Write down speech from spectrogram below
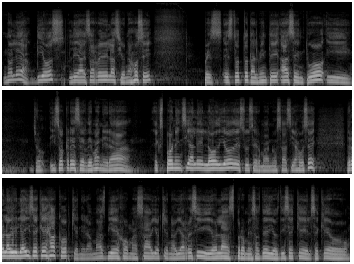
no le da. Dios le da esa revelación a José, pues esto totalmente acentuó y hizo crecer de manera exponencial el odio de sus hermanos hacia José. Pero la Biblia dice que Jacob, quien era más viejo, más sabio, quien había recibido las promesas de Dios, dice que él se quedó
